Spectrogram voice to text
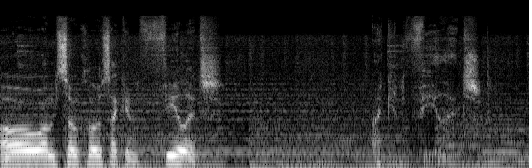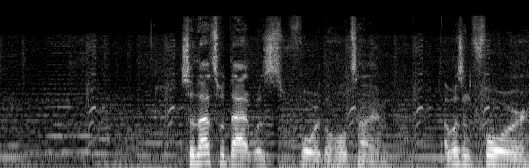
Oh, I'm so close I can feel it. I can feel it. So that's what that was for the whole time. That wasn't for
